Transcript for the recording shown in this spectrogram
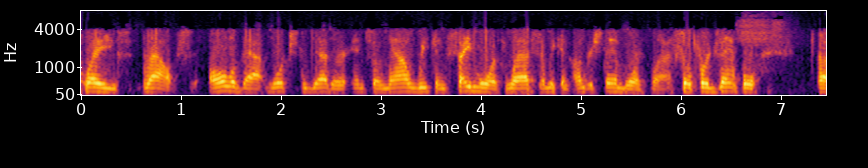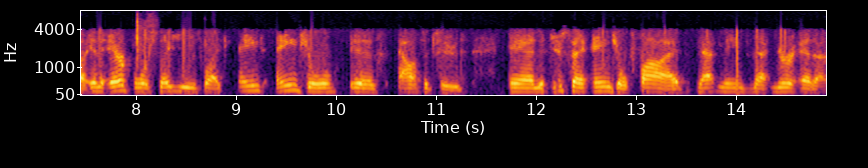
plays, routes. All of that works together. And so now we can say more with less and we can understand more with less. So for example, uh, in the Air Force, they use like angel is altitude. And if you say angel five, that means that you're at a,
